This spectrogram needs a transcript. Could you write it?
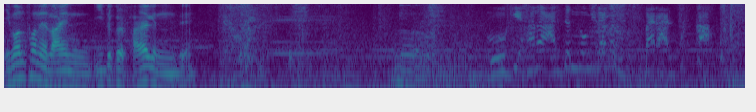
이번 턴에 라인 이득을 봐야겠는데. 어, 무기 하나 안든 놈이랑은 말안 섞어.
